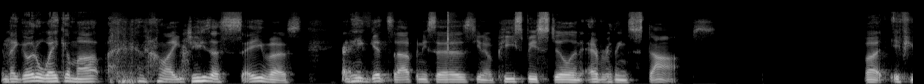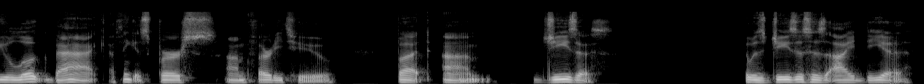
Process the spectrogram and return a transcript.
and they go to wake him up and they're like jesus save us and he gets up and he says you know peace be still and everything stops But if you look back, I think it's verse um, 32, but um, Jesus, it was Jesus's idea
